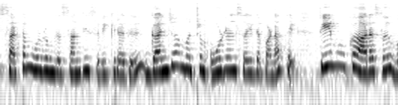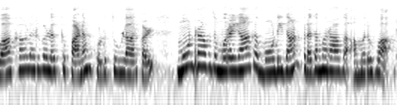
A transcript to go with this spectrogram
சட்டம் ஒழுங்கு சந்தி சிரிக்கிறது. கஞ்சா மற்றும் ஊழல் செய்த பணத்தில் திமுக அரசு வாக்காளர்களுக்கு பணம் கொடுத்துள்ளார்கள். மூன்றாவது முறையாக மோடிதான் பிரதமராக அமருவார்.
